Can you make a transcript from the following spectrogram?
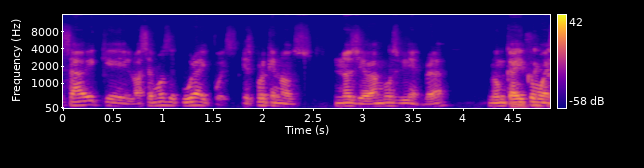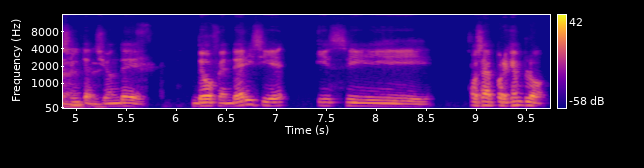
sabe que lo hacemos de cura y pues es porque nos, nos llevamos bien, ¿verdad? Nunca hay como esa intención de, de ofender y si, y si, o sea, por ejemplo,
